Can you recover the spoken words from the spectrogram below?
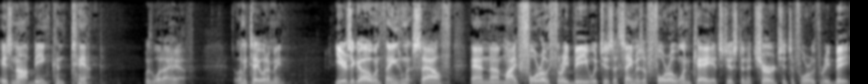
is not being content with what I have. Let me tell you what I mean. Years ago, when things went south, and uh, my 403b, which is the same as a 401k, it's just in a church, it's a 403b,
